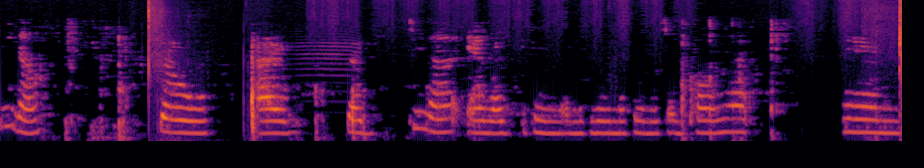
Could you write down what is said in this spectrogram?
you know. So I said Kina, and I became a nickname. My family started calling that, and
